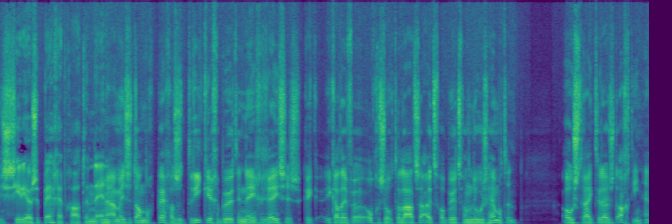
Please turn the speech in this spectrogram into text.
serieuze pech heeft gehad. En, en ja, maar is het dan nog pech? Als het drie keer gebeurt in negen races. Kijk, ik had even opgezocht de laatste uitvalbeurt van Lewis Hamilton. Oostenrijk 2018, hè?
